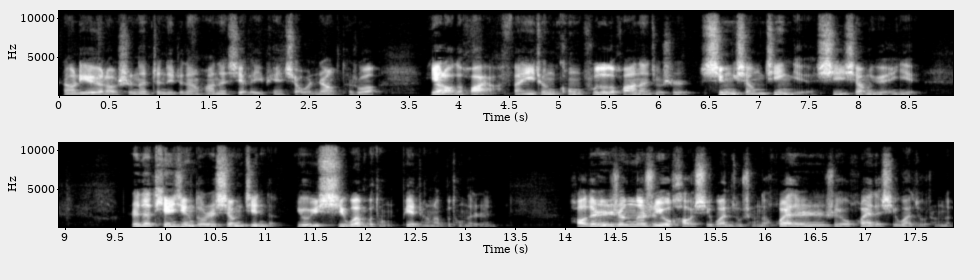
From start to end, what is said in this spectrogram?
然后李月老师呢，针对这段话呢，写了一篇小文章。他说，叶老的话呀，翻译成孔夫子的话呢，就是“性相近也，习相远也”。人的天性都是相近的，由于习惯不同，变成了不同的人。好的人生呢，是由好习惯组成的；坏的人生是由坏的习惯组成的。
